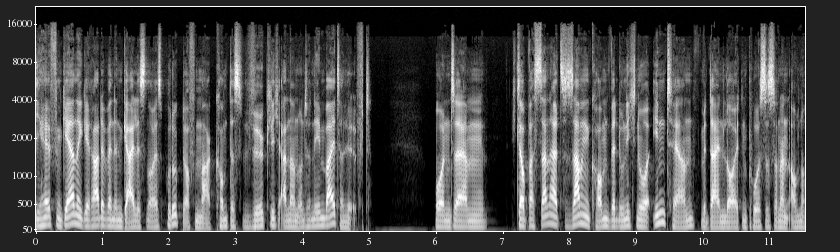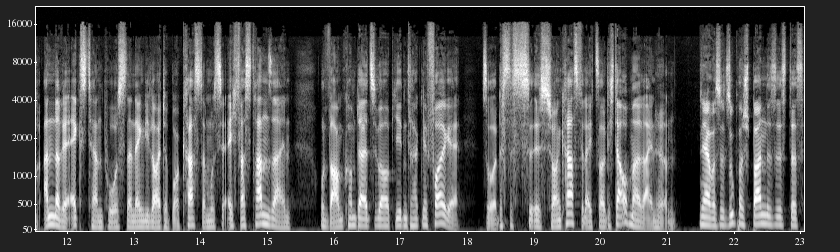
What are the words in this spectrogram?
die helfen gerne, gerade wenn ein geiles neues Produkt auf den Markt kommt, das wirklich anderen Unternehmen weiterhilft. Und ähm, ich glaube, was dann halt zusammenkommt, wenn du nicht nur intern mit deinen Leuten postest, sondern auch noch andere extern posten, dann denken die Leute, boah, krass, da muss ja echt was dran sein. Und warum kommt da jetzt überhaupt jeden Tag eine Folge? So, das ist, ist schon krass. Vielleicht sollte ich da auch mal reinhören. Ja, was halt super spannend ist, ist, dass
